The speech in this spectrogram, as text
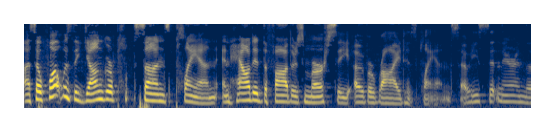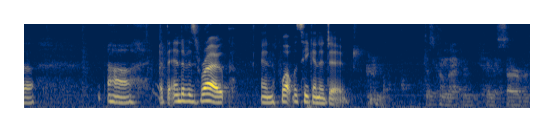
Uh, so, what was the younger son's plan, and how did the father's mercy override his plan? So he's sitting there in the uh, at the end of his rope, and what was he going to do? Just come back and be a servant.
